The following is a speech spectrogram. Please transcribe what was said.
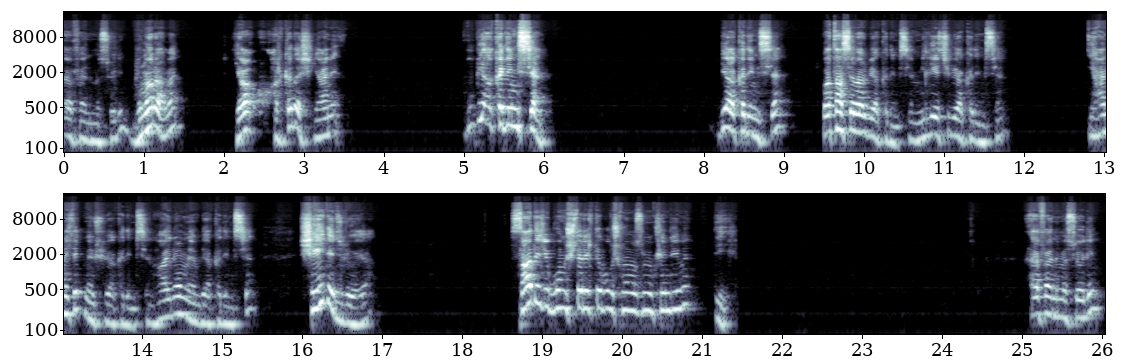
efendime söyleyeyim. Buna rağmen ya arkadaş yani bu bir akademisyen. Bir akademisyen, vatansever bir akademisyen, milliyetçi bir akademisyen, ihanet etmemiş bir akademisyen, hain olmayan bir akademisyen şehit ediliyor ya. Sadece bu müşterekte buluşmamız mümkün değil mi? Değil. Efendime söyleyeyim.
